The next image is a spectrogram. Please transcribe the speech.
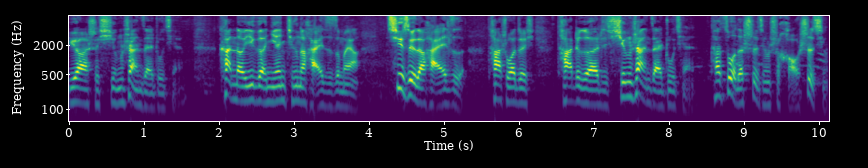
约阿是行善在主前。看到一个年轻的孩子怎么样？七岁的孩子，他说这他这个行善在主前，他做的事情是好事情，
